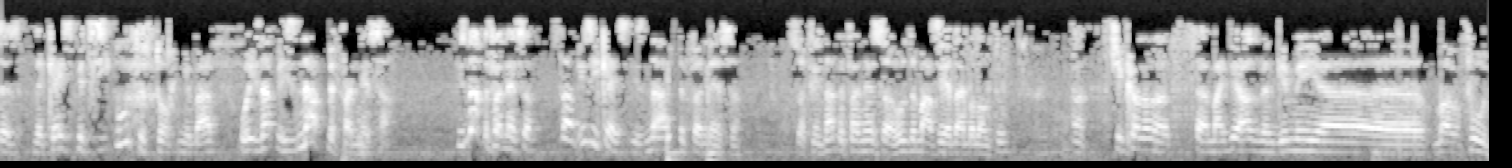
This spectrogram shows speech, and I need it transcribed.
says the case Mitziut is talking about where he's not he's not mefernesa. He's not mefernesa. It's not an easy case. He's not mefernesa. So if he's not the mefernesa, who's the Masi Yadayim belong to? Uh, she called uh, my dear husband, give me uh, food.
